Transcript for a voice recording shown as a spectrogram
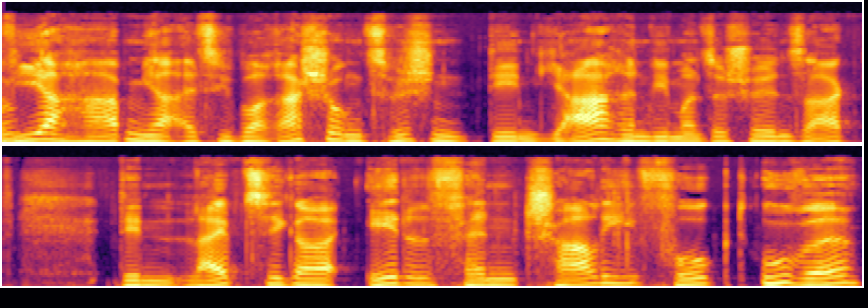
Mhm. wir haben ja als Überraschung zwischen den Jahren, wie man so schön sagt, den Leipziger Edelfan Charlie Vogt Uwe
